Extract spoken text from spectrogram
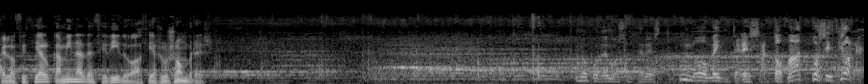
El oficial camina decidido hacia sus hombres. No podemos hacer esto. No me interesa. Tomad posiciones.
